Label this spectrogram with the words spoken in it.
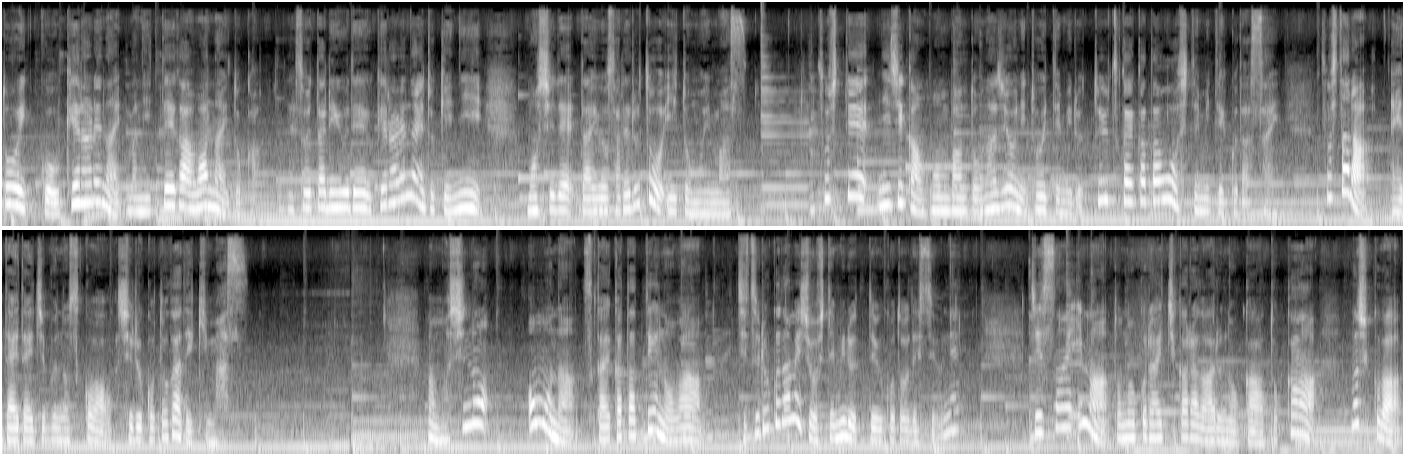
TOEIC を受けられない、まあ、日程が合わないとかそういった理由で受けられない時に模試で代用されるといいと思います。そして2時間本番と同じように解いてみるという使い方をしてみてください。そしたら、えー、大体自分のスコアを知ることができます。まあ、模試の主な使い方っていうのは実力試しをしてみるっていうことですよね。実際今どのくらい力があるのかとかもしくは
